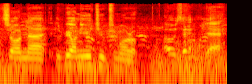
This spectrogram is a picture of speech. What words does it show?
It's on. Uh, it'll be on YouTube tomorrow. Oh, is it? Yeah.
